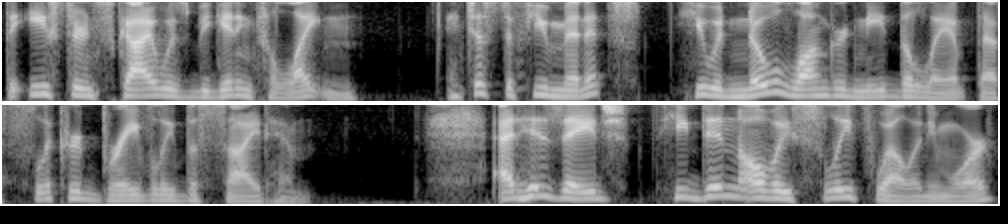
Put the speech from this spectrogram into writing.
The eastern sky was beginning to lighten. In just a few minutes, he would no longer need the lamp that flickered bravely beside him. At his age, he didn't always sleep well anymore,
